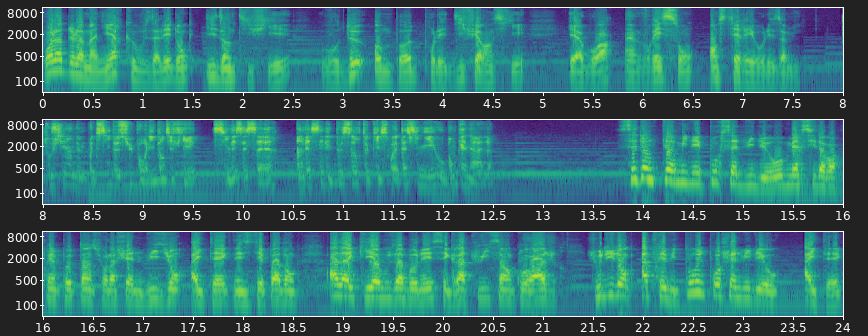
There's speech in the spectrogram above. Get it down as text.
Voilà de la manière que vous allez donc identifier vos deux HomePod pour les différencier et avoir un vrai son en stéréo, les amis. Touchez un ci-dessus pour l'identifier. Si nécessaire, inversez-les de sorte qu'ils soient assignés au bon canal. C'est donc terminé pour cette vidéo. Merci d'avoir pris un peu de temps sur la chaîne Vision High Tech. N'hésitez pas donc à liker, à vous abonner. C'est gratuit, ça encourage. Je vous dis donc à très vite pour une prochaine vidéo High Tech.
